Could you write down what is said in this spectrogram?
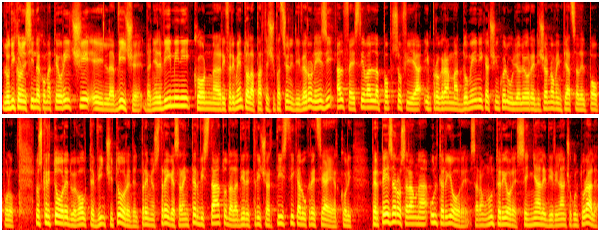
Lo dicono il sindaco Matteo Ricci e il vice Daniele Vimini con riferimento alla partecipazione di Veronesi al Festival Pop Sofia in programma domenica 5 luglio alle ore 19 in Piazza del Popolo. Lo scrittore, due volte vincitore del premio Strega, sarà intervistato dalla direttrice artistica Lucrezia Ercoli. Per Pesaro sarà, ulteriore, sarà, un ulteriore segnale di rilancio culturale,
